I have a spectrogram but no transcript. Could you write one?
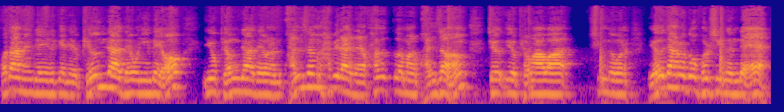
그 다음에 이제 이렇게 이제 병자대원인데요. 이 병자대원은 관성합이라 되나 화극금한 관성 즉 이 병화와 신금은 여자로도 볼 수 있는데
